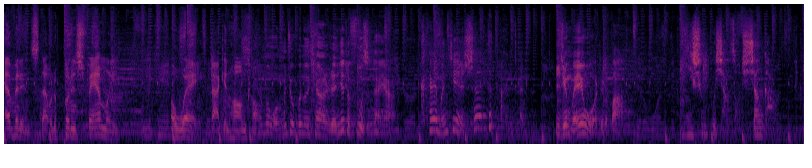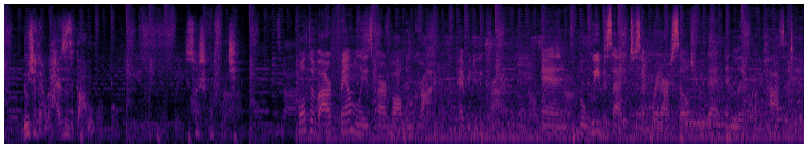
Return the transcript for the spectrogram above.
evidence that would have put his family away back in Hong Kong. 那么我们就不能像人家的父子那样开门见山的谈谈。已经没有我这个爸爸，一生不想走去香港，留下两个孩子在大陆，你算什么父亲？ Both of our families are involved in crime, heavy duty crime. And but we've decided to separate ourselves from that and live a positive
